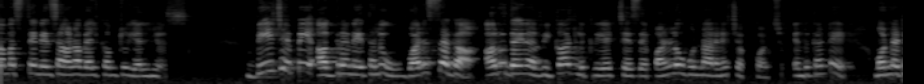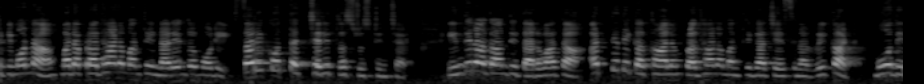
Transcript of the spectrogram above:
నమస్తే నేను Sara. Welcome to L news. BJP అగ్రనేతలు వరుసగా అరుదైన రికార్డులు క్రియేట్ చేసే పనిలో ఉన్నారని చెప్పుకోవచ్చు. ఎందుకంటే మొన్నటికి మొన్న మన ప్రధానమంత్రి నరేంద్ర మోడీ సరికొత్త చరిత్ర సృష్టించారు. ఇందిరాగాంధీ తర్వాత అత్యధిక కాలం ప్రధానమంత్రిగా చేసిన రికార్డ్ మోదీ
